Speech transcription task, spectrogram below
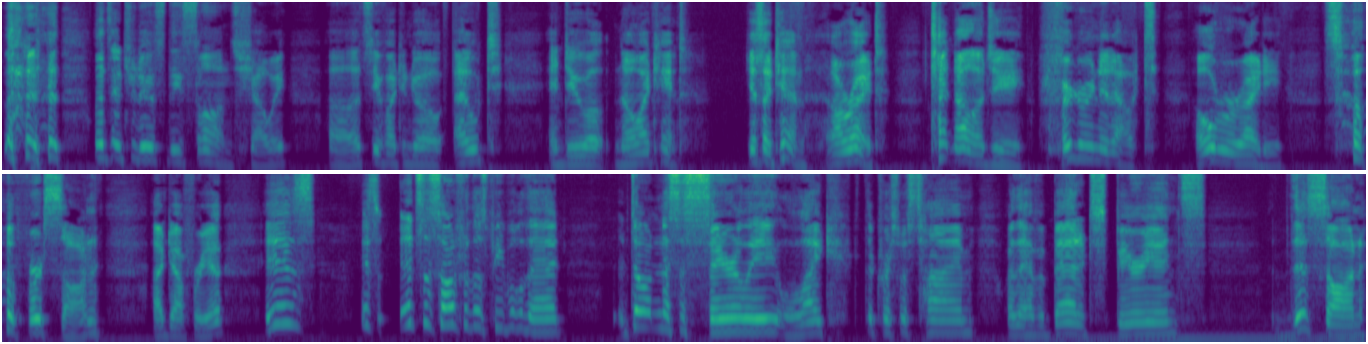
let's introduce these songs, shall we? Uh, let's see if I can go out and do. A, no, I can't. Yes, I can. All right. Technology, figuring it out. Alrighty. So first song I got for you is it's it's a song for those people that don't necessarily like the Christmas time or they have a bad experience. This song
